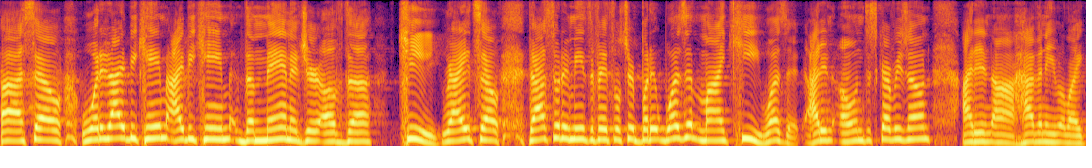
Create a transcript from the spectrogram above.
uh, so what did I become? I became the manager of the key, right? So that's what it means, a faithful steward. But it wasn't my key, was it? I didn't own Discovery Zone. I didn't uh, have any like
